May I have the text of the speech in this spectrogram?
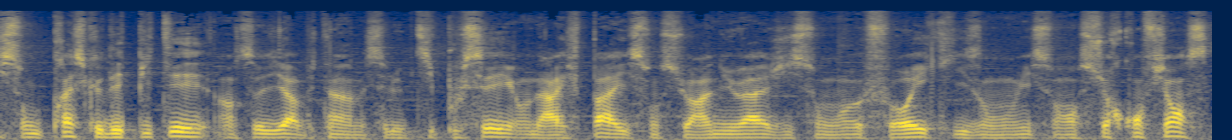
sont presque dépités en se dire putain mais c'est le petit poussé, on n'arrive pas, ils sont sur un nuage, ils sont euphoriques, ils, ont, ils sont en surconfiance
